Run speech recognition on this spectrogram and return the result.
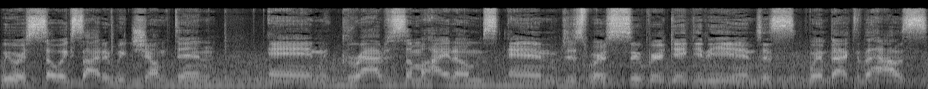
We were so excited. We jumped in and grabbed some items and just were super giggity and just went back to the house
